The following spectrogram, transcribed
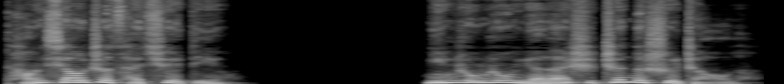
唐潇这才确定。宁荣荣原来是真的睡着了。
